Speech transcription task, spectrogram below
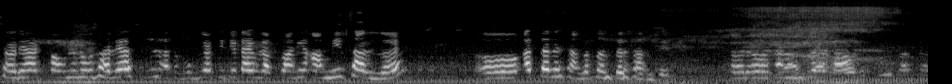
साडेआठ पावणे नऊ झाले असतील. आता बघूया किती टाइम लागतो. आणि आम्ही चाललोय अं, आता नाही सांगत नंतर सांगते. तर अं, त्यानंतर आता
